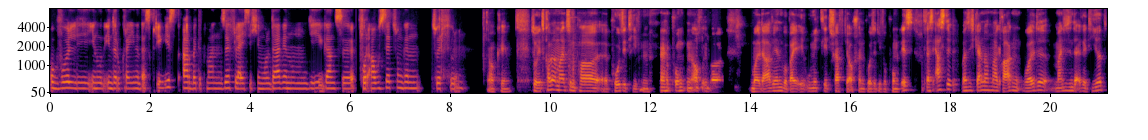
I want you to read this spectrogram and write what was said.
obwohl in, in der Ukraine das Krieg ist, arbeitet man sehr fleißig in Moldawien, um die ganzen Voraussetzungen zu erfüllen. Okay. So, jetzt kommen wir mal zu ein paar äh, positiven Punkten auch über Moldawien, wobei EU-Mitgliedschaft ja auch schon ein positiver Punkt ist. Das Erste, was ich gerne noch mal fragen wollte, manche sind da irritiert,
